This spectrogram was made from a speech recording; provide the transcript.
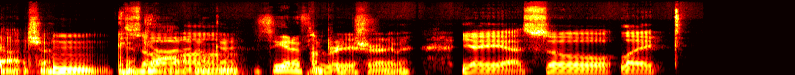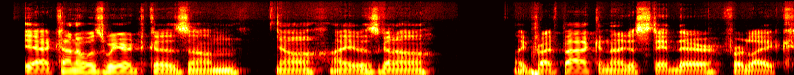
gotcha. Mm, okay. So, Got it. okay. um, So you had a few. I'm pretty sure anyway. Yeah, yeah, yeah. So like, yeah, it kind of was weird because um, you know, I was gonna like drive back, and then I just stayed there for like,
